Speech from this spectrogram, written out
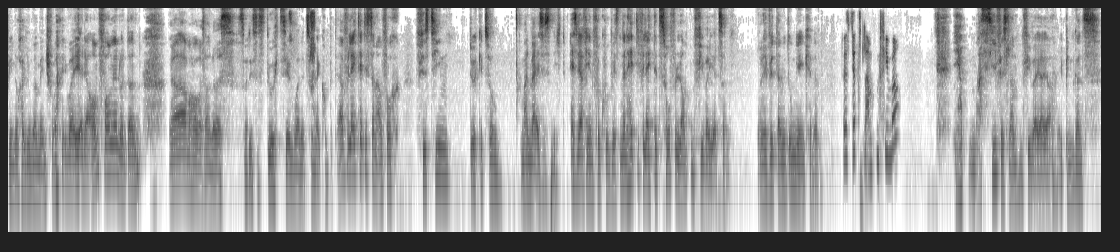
wie noch ein junger Mensch war. Ich war eher der Anfangen und dann, ja, machen wir was anderes. So dieses Durchziehen war nicht so meine Kompetenz. Aber vielleicht hätte ich es dann einfach fürs Team durchgezogen. Man weiß es nicht. Es wäre auf jeden Fall cool gewesen. Dann hätte ich vielleicht nicht so viel Lampenfieber jetzt. Oder ich würde damit umgehen können. Du hast jetzt Lampenfieber? Ich habe massives Lampenfieber, ja, ja. Ich bin ganz.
